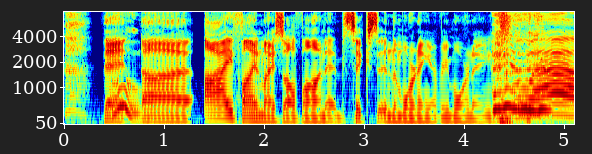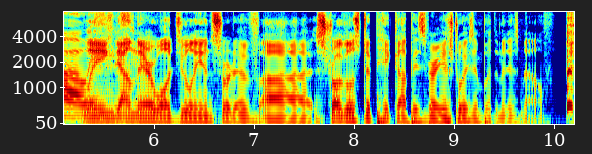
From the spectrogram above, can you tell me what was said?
that uh, I find myself on at six in the morning every morning. wow. laying down there while Julian sort of uh, struggles to pick up his various toys and put them in his mouth.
